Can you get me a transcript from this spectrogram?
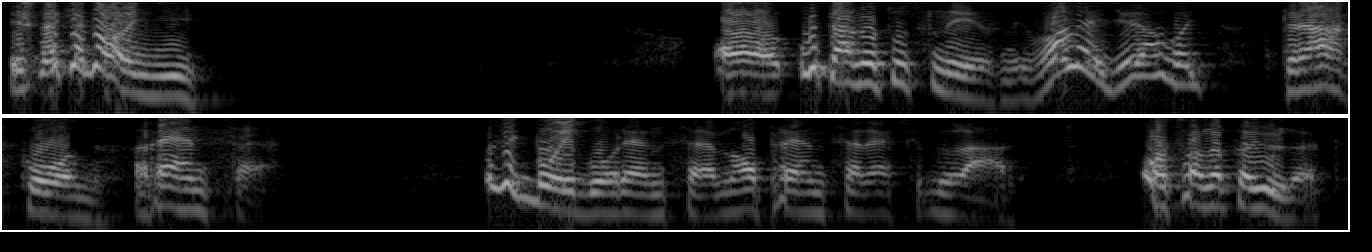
És neked annyi. A, utána tudsz nézni, van egy olyan hogy drákon rendszer. Az egy bolygórendszer, naprendszerekből áll ott vannak a ülők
